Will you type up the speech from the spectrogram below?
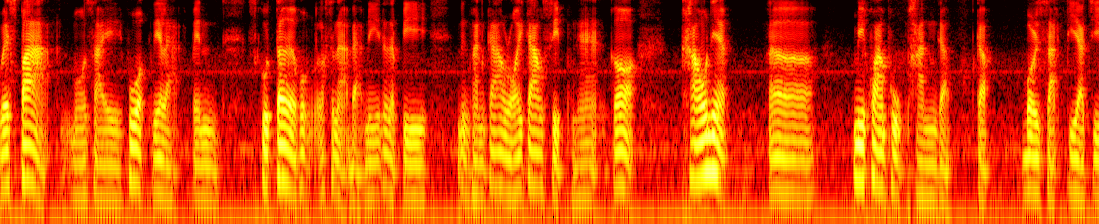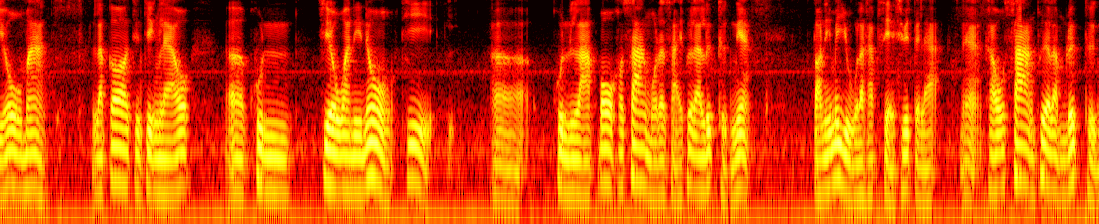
เวสป้ามอเตอร์ไซค์พวกนี่แหละ เป็นสกูตเตอร์พวกลักษณะแบบนี้ตั้งแต่ปี 1990นะฮะก็เขาเนี่ยมีความผูกพันกับกับบริษัท p i a g i o มาก แล้วก็จริงๆแล้วคุณเจียววานิโนที่คุณลาโปเขาสร้างมอเตอร์ไซค์เพื่อระลึกถึงเนี่ย ตอนนี้ไม่อยู่แล้วครับ เสียชีวิตไปแล้วนะเขาสร้างเพื่อลำลึกถึง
